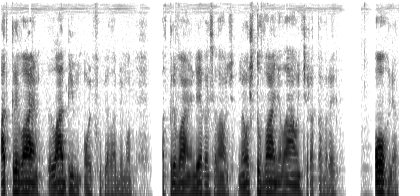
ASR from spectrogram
Откриваємо Labim. Ой, фу, бля, Labimod. Откриваємо Legacy Launcher. Налаштування лаунчера та гри. Огляд.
